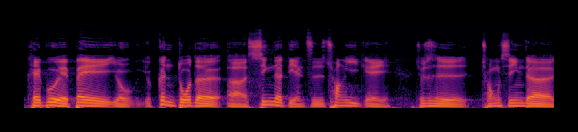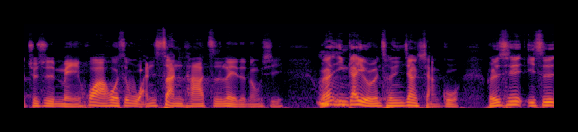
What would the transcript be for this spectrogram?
可以不可以被有有更多的呃新的点子创意给就是重新的就是美化或者是完善它之类的东西。我想嗯应该有人曾经这样想过，可是其实一直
